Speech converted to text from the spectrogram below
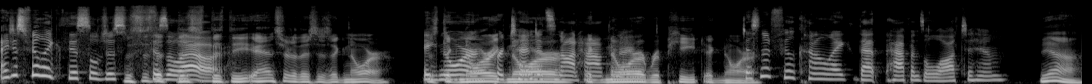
I just feel like this will just This is the, fizzle this, out. the, the answer to this is ignore. Just Ignore. Pretend it's not happening. Ignore, repeat, ignore. Doesn't it feel kind of like that happens a lot to him? yeah.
